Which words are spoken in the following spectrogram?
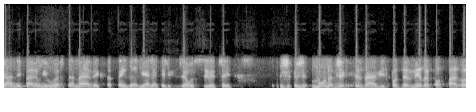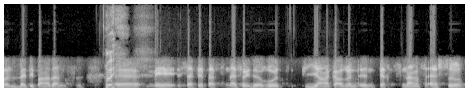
j'en ai parlé ouvertement avec certains amis à la télévision aussi, mais tu sais, mon objectif dans la vie, c'est pas de devenir le porte-parole de la dépendance, euh, mais ça fait partie de ma feuille de route. Puis il y a encore une pertinence à ça.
